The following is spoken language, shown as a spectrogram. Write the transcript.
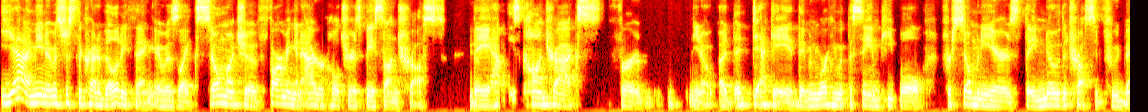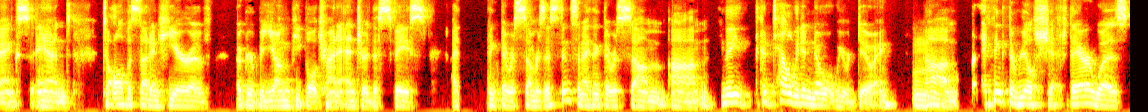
yeah, I mean, it was just the credibility thing. It was like so much of farming and agriculture is based on trust. Yeah. They have these contracts for you know a, a, decade. They've been working with the same people for so many years. They know the trusted food banks, and to all of a sudden hear of a group of young people trying to enter this space. I think there was some resistance, and I think there was some. Um, they could tell we didn't know what we were doing. Mm. Um, but I think the real shift there was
